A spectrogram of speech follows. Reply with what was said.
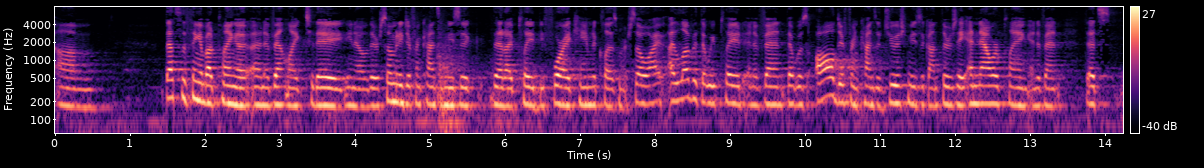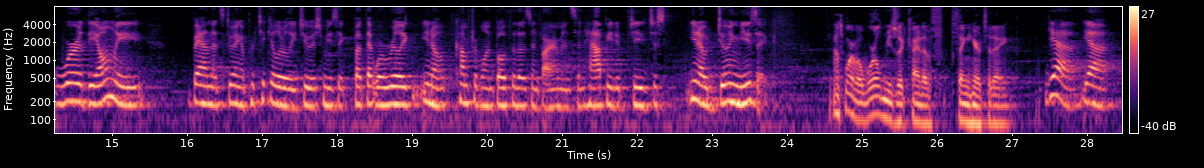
Um, that's the thing about playing a, an event like today. You know, there's so many different kinds of music that I played before I came to Klezmer. So I, I love it that we played an event that was all different kinds of Jewish music on Thursday, and now we're playing an event that's we're the only band that's doing a particularly Jewish music, but that we're really, you know, comfortable in both of those environments and happy to be just, you know, doing music. That's more of a world music kind of thing here today. Yeah, yeah.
